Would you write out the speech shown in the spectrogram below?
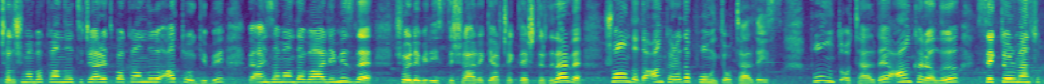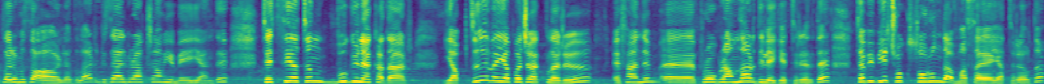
Çalışma Bakanlığı, Ticaret Bakanlığı, ATO gibi ve aynı zamanda valimizle şöyle bir istişare gerçekleştirdiler ve şu anda da Ankara'da Point Otel'deyiz. Point Otel'de Ankaralı sektör mensuplarımızı ağırladılar. Güzel bir akşam yemeği yendi. Tetsiyat'ın bugüne kadar yaptığı ve yapacakları efendim eee, programlar dile getirildi. Tabii birçok sorun da masaya yatırıldı.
